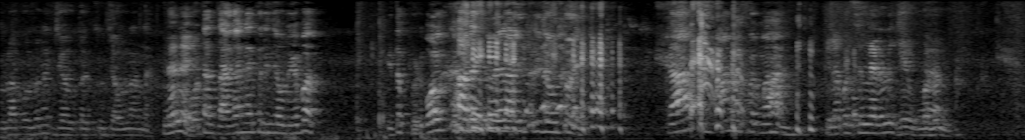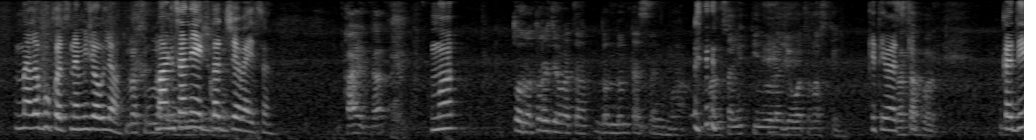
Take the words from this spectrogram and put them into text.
तुला बोललो ना जेवतोय तू जेवणार नाही, नाही नाही. पोटात जागा नाही तरी जेवतो हे बघ. इथं फुटबॉल काढायची वेळ आली तरी जेवतोय. का? मान असतं मान तिला पण सांगायला ना जेव म्हणून. मला भूकच नाही मी जेवलं. तुला सुरू माणसाने लागली एकदाच. जेवायचं. काय एकदा? मग? थोडं थोडं जेवायचा दोन दोन तास माणसाने तीन वेळा जेवायचं असते. किती वाजता कधी?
